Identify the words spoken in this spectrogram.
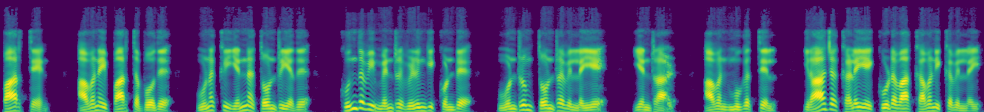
பார்த்தேன். அவனை பார்த்தபோது உனக்கு என்ன தோன்றியது? குந்தவி மென்று விழுங்கிக் கொண்டு ஒன்றும் தோன்றவில்லையே என்றாள். அவன் முகத்தில் இராஜ கலையை கூடவா கவனிக்கவில்லை?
